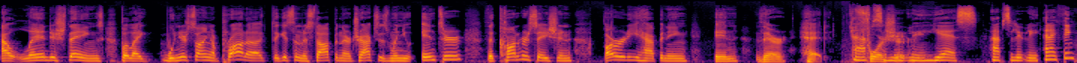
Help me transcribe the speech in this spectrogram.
outlandish things, but like when you're selling a product that gets them to stop in their tracks is when you enter the conversation already happening in their head. For sure. Absolutely. Yes. Absolutely. And I think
